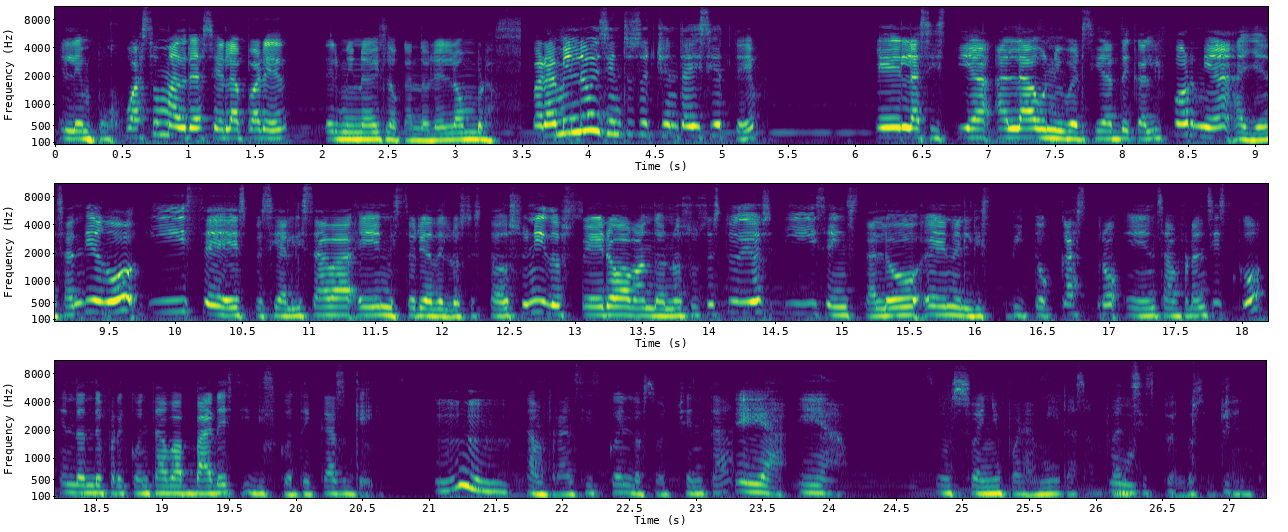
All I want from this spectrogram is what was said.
él empujó a su madre hacia la pared, terminó dislocándole el hombro. Para 1987, él asistía a la Universidad de California, allá en San Diego, y se especializaba en historia de los Estados Unidos, pero abandonó sus estudios y se instaló en el distrito Castro, en San Francisco, en donde frecuentaba bares y discotecas gays. Mm. San Francisco en los 80 Ea, ea. es un sueño para mí ir a San Francisco en los 80.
